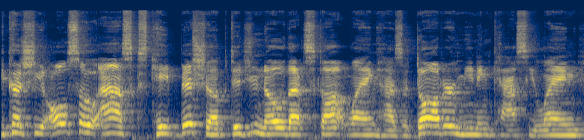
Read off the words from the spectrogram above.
Because she also asks Kate Bishop, Did you know that Scott Lang has a daughter, meaning Cassie Lang,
